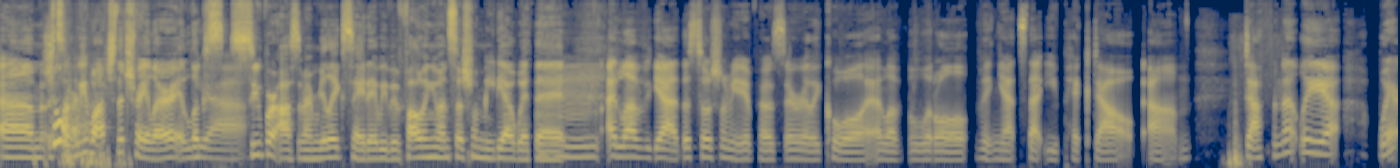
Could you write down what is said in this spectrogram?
Um, sure. So we watched the trailer. It looks yeah. super awesome. I'm really excited. We've been following you on social media with it. Mm-hmm. I love, yeah, the social media posts are really cool. I love the little vignettes that you picked out. Um, definitely where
